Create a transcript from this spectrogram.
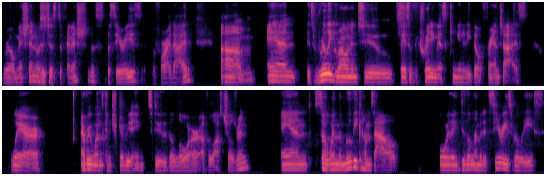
real mission was just to finish this the series before i died um, and it's really grown into basically creating this community built franchise where everyone's contributing to the lore of the lost children. And so when the movie comes out or they do the limited series release,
